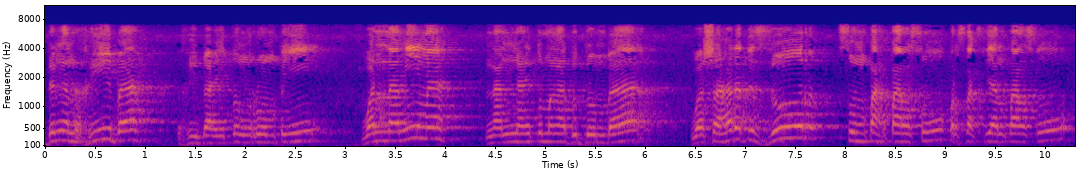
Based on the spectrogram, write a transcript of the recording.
dengan ghibah, Ghibah itu ngerumpi, wan namimah, namimah itu mengadu domba, wa syahadatiz zur, sumpah palsu, persaksian palsu,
